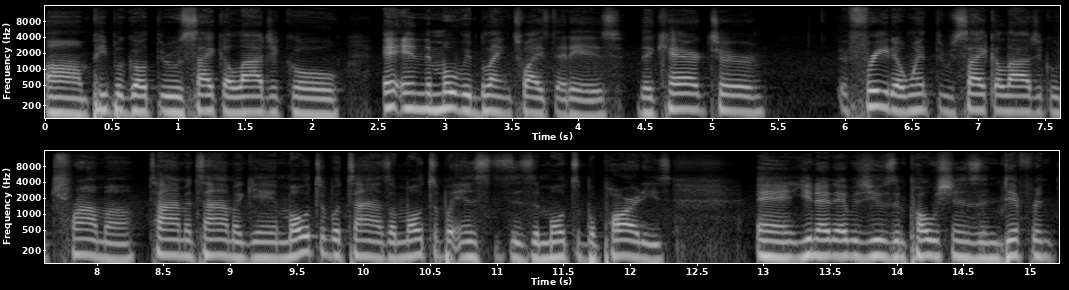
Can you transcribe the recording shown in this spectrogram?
Um, people go through psychological in, in the movie Blink twice. That is the character Frida went through psychological trauma time and time again, multiple times or multiple instances and multiple parties. And you know, they was using potions and different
